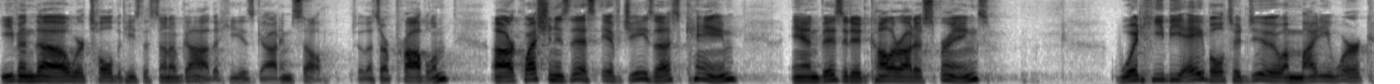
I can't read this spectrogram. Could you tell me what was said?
even though we're told that he's the Son of God, that he is God himself? So that's our problem. Uh, our question is this if Jesus came and visited Colorado Springs, would he be able to do a mighty work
